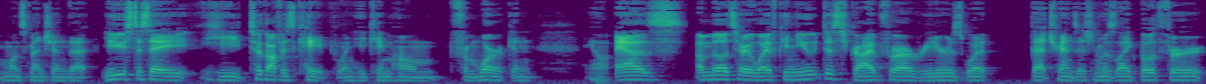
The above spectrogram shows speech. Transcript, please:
once mentioned that you used to say he took off his cape when he came home from work. And, you know, as a military wife, can you describe for our readers what that transition was like, both for,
